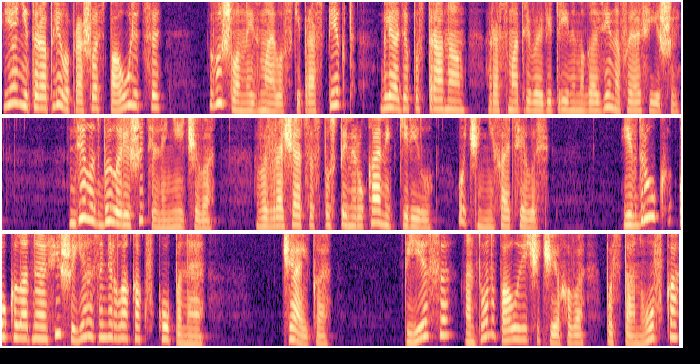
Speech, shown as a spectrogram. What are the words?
Я неторопливо прошлась по улице, вышла на Измайловский проспект, глядя по сторонам, рассматривая витрины магазинов и афиши. Делать было решительно нечего. Возвращаться с пустыми руками к Кириллу очень не хотелось. И вдруг около одной афиши я замерла как вкопанная. «Чайка» Пьеса Антона Павловича Чехова, постановка.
